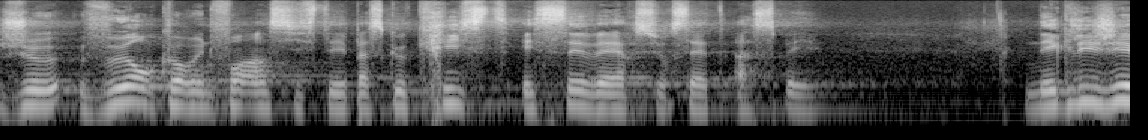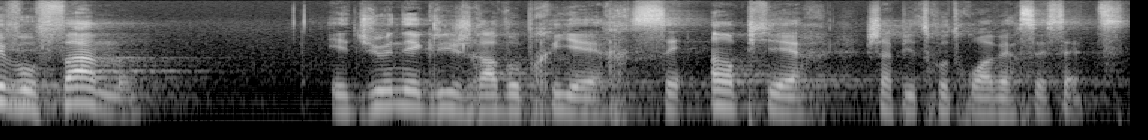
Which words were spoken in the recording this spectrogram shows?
je veux encore une fois insister parce que Christ est sévère sur cet aspect. Négligez vos femmes et Dieu négligera vos prières. C'est 1 Pierre chapitre 3 verset 7.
